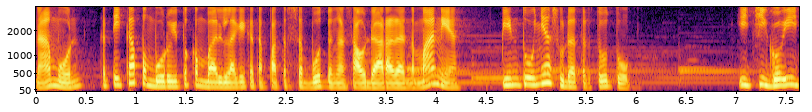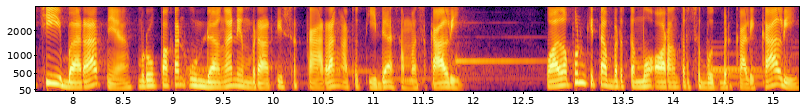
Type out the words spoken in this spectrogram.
Namun, ketika pemburu itu kembali lagi ke tempat tersebut dengan saudara dan temannya, pintunya sudah tertutup. Ichigo Ichi ibaratnya merupakan undangan yang berarti sekarang atau tidak sama sekali. Walaupun kita bertemu orang tersebut berkali-kali,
